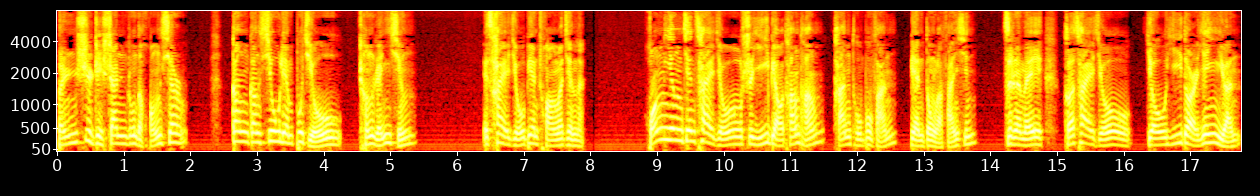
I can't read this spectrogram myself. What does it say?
本是这山中的黄仙儿，刚刚修炼不久成人形。蔡九便闯了进来。黄英见蔡九是仪表堂堂、谈吐不凡，便动了凡心，自认为和蔡九有一段姻缘。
